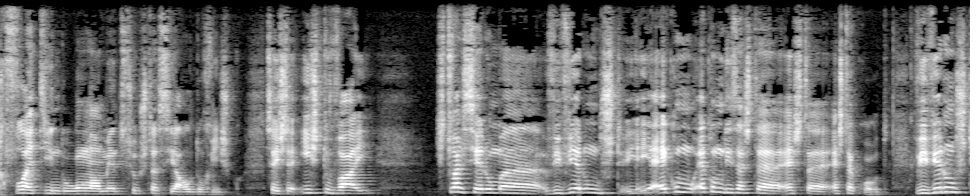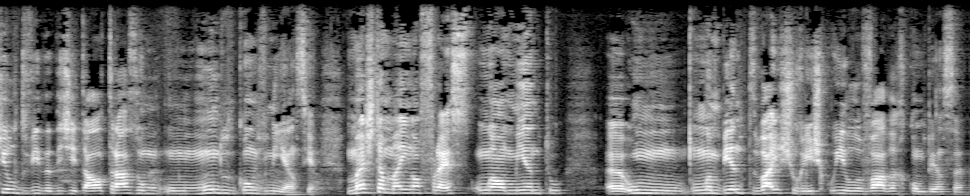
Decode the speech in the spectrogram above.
refletindo um aumento substancial do risco. Ou seja, isto vai isto vai ser uma viver um é como é como diz esta esta esta quote viver um estilo de vida digital traz um, um mundo de conveniência mas também oferece um aumento uh, um, um ambiente de baixo risco e elevada recompensa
